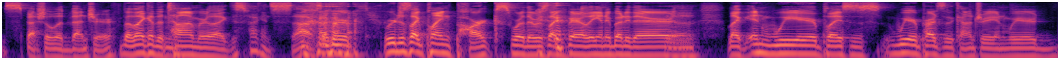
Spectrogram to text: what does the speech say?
special adventure. But like at the mm. time, we were like, this fucking sucks. Like, we, were, we were just like playing parks where there was like barely anybody there, and like in weird places, weird parts of the country, and weird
